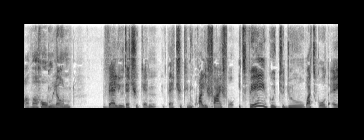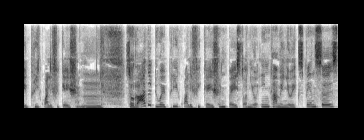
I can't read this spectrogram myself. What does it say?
of a home loan, value that you can that you can qualify for it's very good to do what's called a pre-qualification mm. so rather do a pre-qualification based on your income and your expenses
